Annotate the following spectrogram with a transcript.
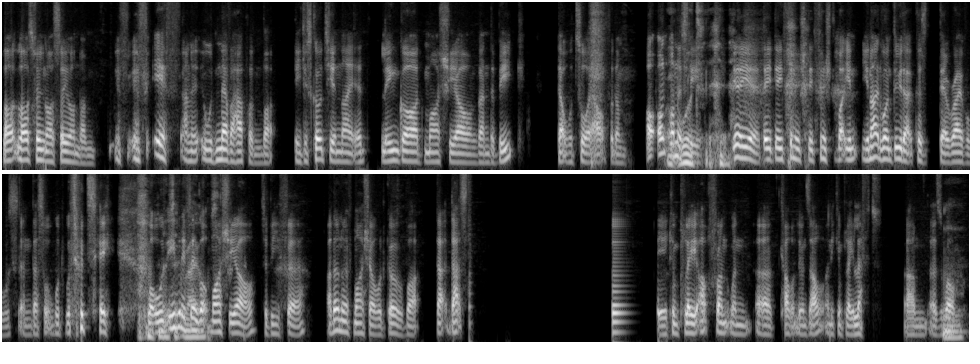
Last thing I'll say on them, if if if and it, would never happen, but they just go to United, Lingard, Martial, and Van der Beek, that would sort it out for them. honestly, yeah, yeah, they they finished, they finished, but United won't do that because they're rivals, and that's what Wood would, would say. But even if rivals. they got Martial, to be fair, I don't know if Martial would go, but that that's he can play up front when uh, Calvert Lewin's out, and he can play left um, as well. Mm.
